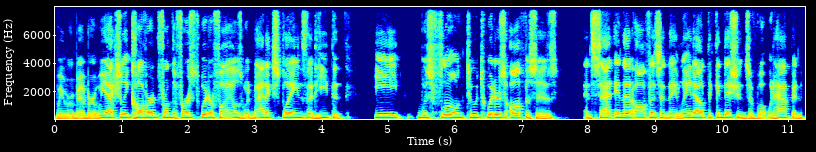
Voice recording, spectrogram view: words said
we remember we actually covered from the first Twitter files when Matt explains that he that he was flown to Twitter's offices and sat in that office and they laid out the conditions of what would happen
